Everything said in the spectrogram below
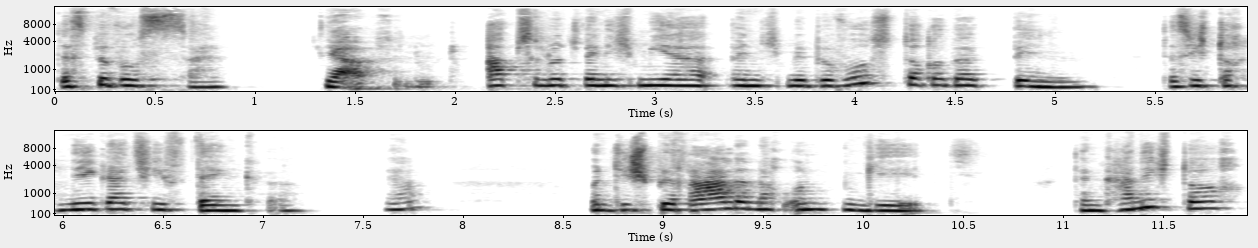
das Bewusstsein. ja, absolut. Absolut, wenn ich mir, wenn ich mir bewusst darüber bin, dass ich doch negativ denke, ja, und die Spirale nach unten geht, dann kann ich doch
